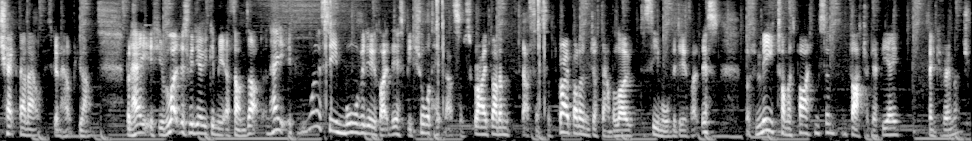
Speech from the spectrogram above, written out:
Check that out, it's gonna help you out. But hey, if you've liked this video, give me a thumbs up. And hey, if you wanna see more videos like this, be sure to hit that subscribe button. That's the subscribe button just down below to see more videos like this. But for me, Thomas Parkinson and Fast Track FBA, thank you very much.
